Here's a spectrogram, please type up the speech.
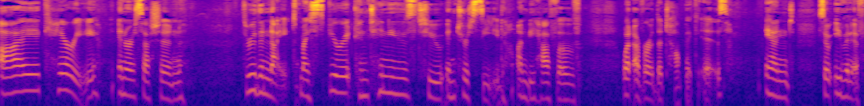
I carry intercession through the night. My spirit continues to intercede on behalf of whatever the topic is. And so even if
